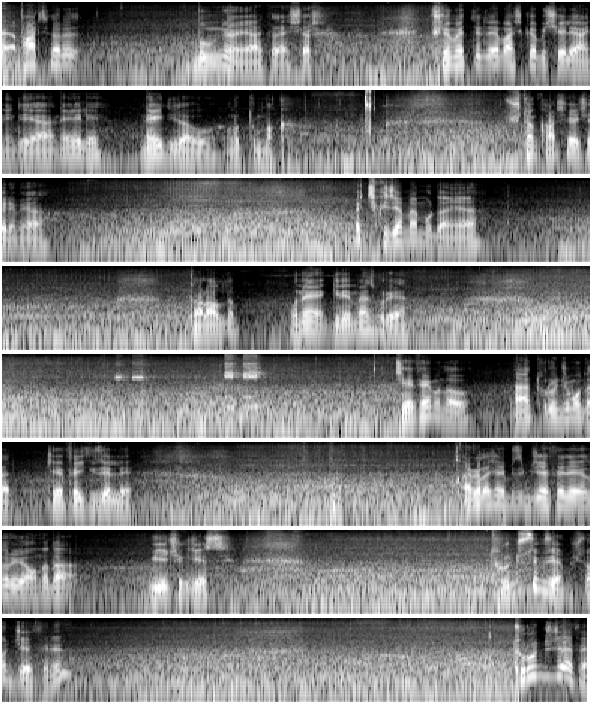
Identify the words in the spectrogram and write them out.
Yani parçaları bulunuyor ya arkadaşlar. Kilometrede başka bir şeyle aynıydı ya. Neyli? Neydi la o? Unuttum bak. Şuradan karşıya geçelim ya. E çıkacağım ben buradan ya. Daraldım. Bu ne? Girilmez buraya. CF mi la o? Ha turuncu model. CF 250. Arkadaşlar bizim CF'de duruyor. Onda da video çekeceğiz. Turuncusu güzelmiş lan CF'nin. Turuncu CF.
